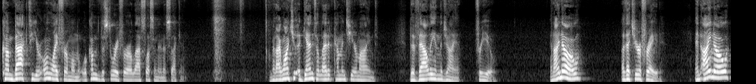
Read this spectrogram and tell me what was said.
come back to your own life for a moment. We'll come to the story for our last lesson in a second. But I want you again to let it come into your mind the valley and the giant for you. And I know that you're afraid. And I know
